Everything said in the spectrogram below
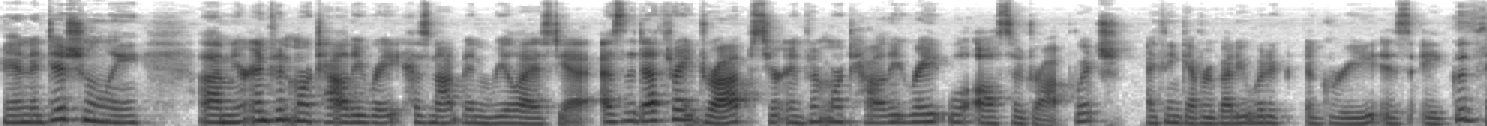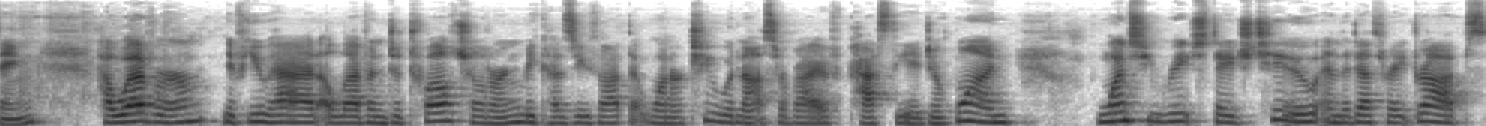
And additionally, um, your infant mortality rate has not been realized yet. As the death rate drops, your infant mortality rate will also drop, which I think everybody would agree is a good thing. However, if you had 11 to 12 children because you thought that one or two would not survive past the age of one, once you reach stage two and the death rate drops,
